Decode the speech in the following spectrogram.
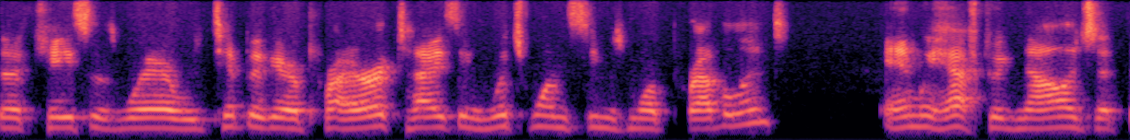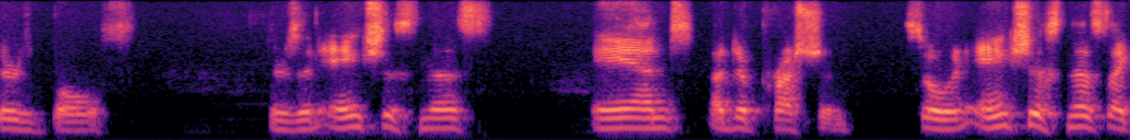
the cases where we typically are prioritizing which one seems more prevalent. And we have to acknowledge that there's both. There's an anxiousness and a depression. So an anxiousness, I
